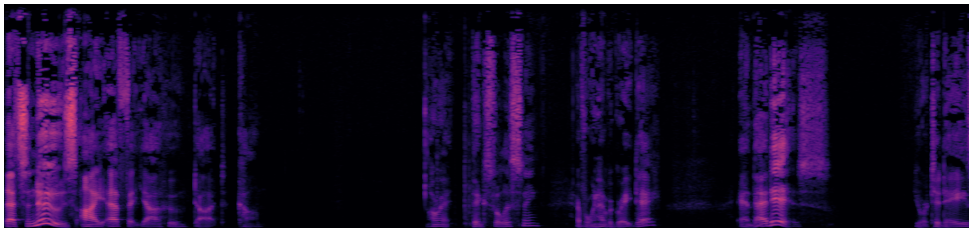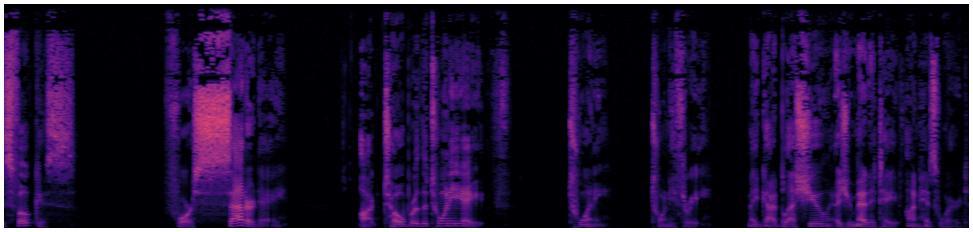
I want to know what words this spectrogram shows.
That's newsif at yahoo.com. All right. Thanks for listening. Everyone have a great day. And that is your today's focus for Saturday, October the 28th, 2023. May God bless you as you meditate on His Word.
